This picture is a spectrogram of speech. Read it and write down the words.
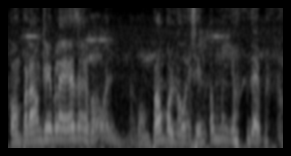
Compraron Triple S, joven. La compraron por 900 millones de pesos.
